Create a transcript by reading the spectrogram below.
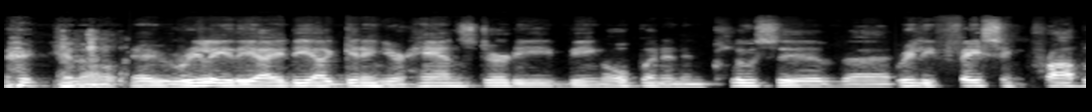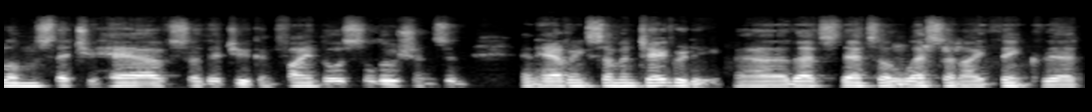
you know, really the idea of getting your hands dirty, being open and inclusive, uh, really facing problems that you have so that you can find those solutions and and having some integrity. Uh, that's that's a lesson I think that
